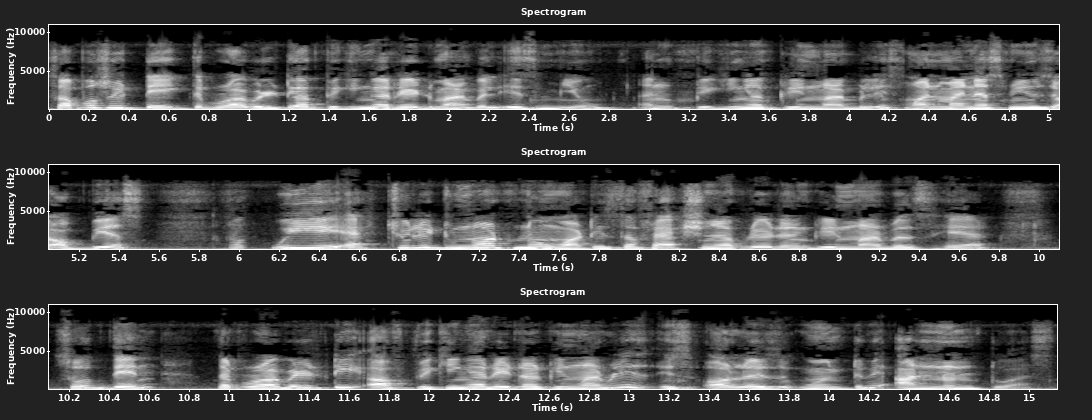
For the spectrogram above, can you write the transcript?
Suppose we take the probability of picking a red marble is mu and picking a green marble is 1 minus mu is obvious. We actually do not know what is the fraction of red and green marbles here. So then the probability of picking a red or green marble is, is always going to be unknown to us.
